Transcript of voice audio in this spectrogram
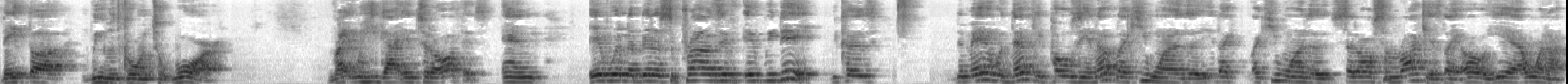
They thought we was going to war right when he got into the office. And it wouldn't have been a surprise if, if we did, because the man was definitely posing up like he wanted to like like he wanted to set off some rockets, like, oh yeah, I wanna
